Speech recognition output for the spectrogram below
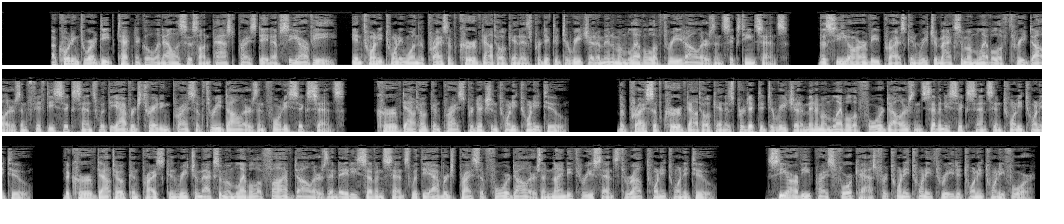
According to our deep technical analysis on past price data of CRV, in 2021 the price of Curve DAO Token is predicted to reach at a minimum level of $3.16. The CRV price can reach a maximum level of $3.56 with the average trading price of $3.46. Curve DAO Token Price Prediction 2022 the price of Curve DAO token is predicted to reach at a minimum level of $4.76 in 2022. The Curve DAO token price can reach a maximum level of $5.87 with the average price of $4.93 throughout 2022. CRV price forecast for 2023 to 2024.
